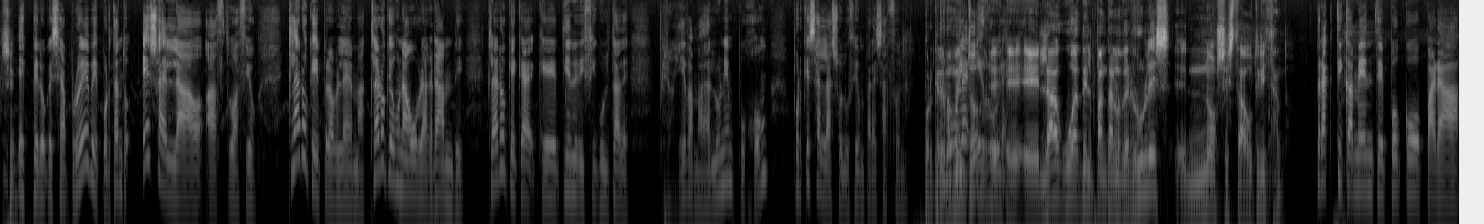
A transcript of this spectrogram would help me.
Sí. espero que se apruebe. Por tanto, esa es la actuación. Claro que hay problemas, claro que es una obra grande, claro que, que- que tiene dificultades, pero oye, vamos a darle un empujón porque esa es la solución para esa zona. Porque de momento eh, eh, el agua del pantano de Rules eh, no se está utilizando. prácticamente poco para,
